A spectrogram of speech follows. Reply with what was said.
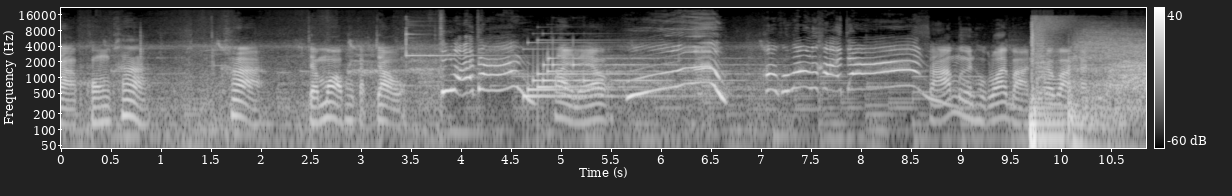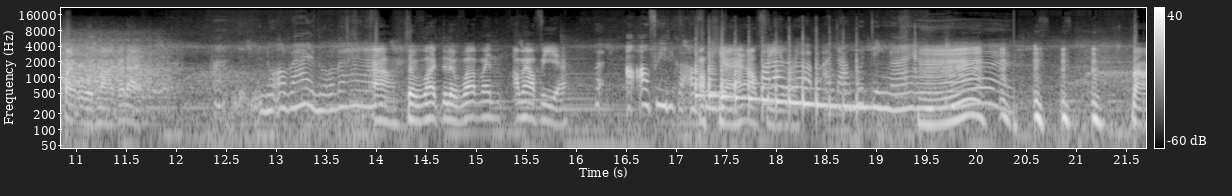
ดาบของข้า ข้าจะมอบให้กับเจ้า จริงเหรออาจารย์ใช่แล้วว้าวขอบคุณมากเลยค่ะอาจารย์36,000 บาทค่อยว่ากันทีหลังไปโอนมาก็ได้ อะเดี๋ยวหนูเอาไปให้หนูเอาไปให้นะ อ้าวสรุปว่าสรุปว่าไม่เอาไม่เอาฟรีเหรอะ เอาเอาฟรีดีกว่าเอาฟรีโอเคงั้นเอาฟรีตอนแรกหนูก็แบบอาจารย์พูดจริงไงอืเอมอต่อ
